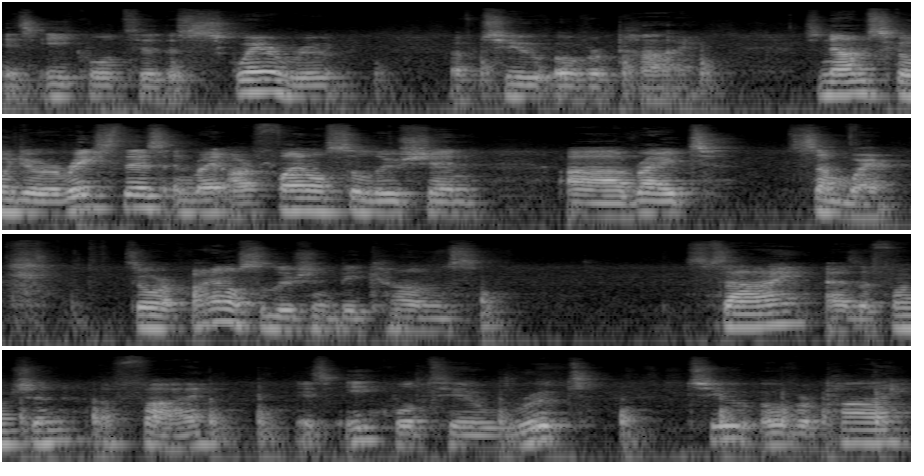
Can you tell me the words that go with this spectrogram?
is equal to the square root of 2 over pi. So now I'm just going to erase this and write our final solution uh, right somewhere. So our final solution becomes psi as a function of phi is equal to root 2 over pi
